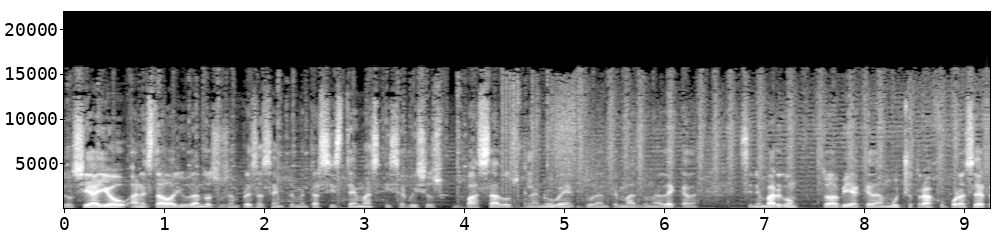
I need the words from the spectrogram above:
Los CIO han estado ayudando a sus empresas a implementar sistemas y servicios basados en la nube durante más de una década. Sin embargo, todavía queda mucho trabajo por hacer.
